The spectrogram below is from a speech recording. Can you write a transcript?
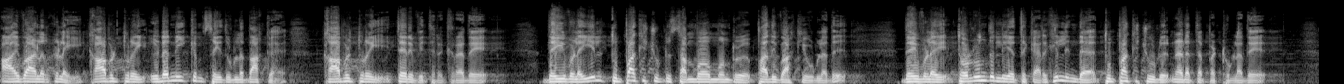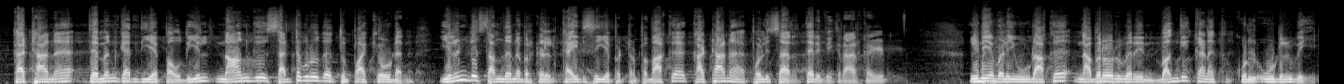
ஆய்வாளர்களை காவல்துறை இடநீக்கம் செய்துள்ளதாக காவல்துறை தெரிவித்திருக்கிறது. தெய்வளையில் துப்பாக்கிச் சூட்டு சம்பவம் ஒன்று பதிவாகியுள்ளது. தெய்வளை தொடர்ந்து நிலையத்துக்கு அருகில் இந்த துப்பாக்கிச்சூடு நடத்தப்பட்டுள்ளது. கட்டான தெமன்கந்திய பகுதியில் நான்கு சட்டவிரோத துப்பாக்கியுடன் இரண்டு சந்த நபர்கள் கைது செய்யப்பட்டிருப்பதாக கட்டான போலீசார் தெரிவிக்கிறார்கள். இணையவழி ஊடாக நபரொருவரின் வங்கிக் கணக்குக்குள் ஊடுருவி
